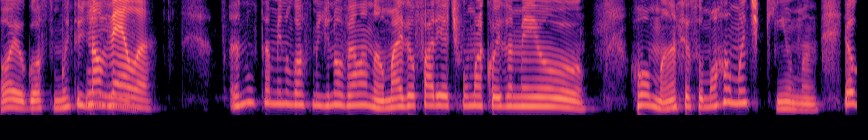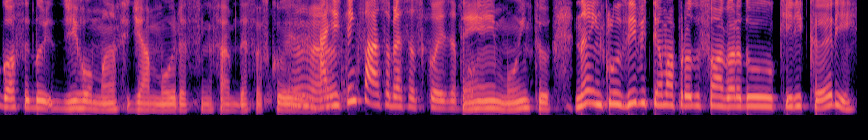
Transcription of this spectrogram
Ó, eu gosto muito de Novela. Eu não, também não gosto muito de novela não, mas eu faria tipo uma coisa meio romance, eu sou mó romantiquinho, mano. Eu gosto do- de romance, de amor assim, sabe, dessas coisas. Uhum. A gente tem que falar sobre essas coisas, pô. Tem muito. Não, inclusive tem uma produção agora do Kirikuri.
